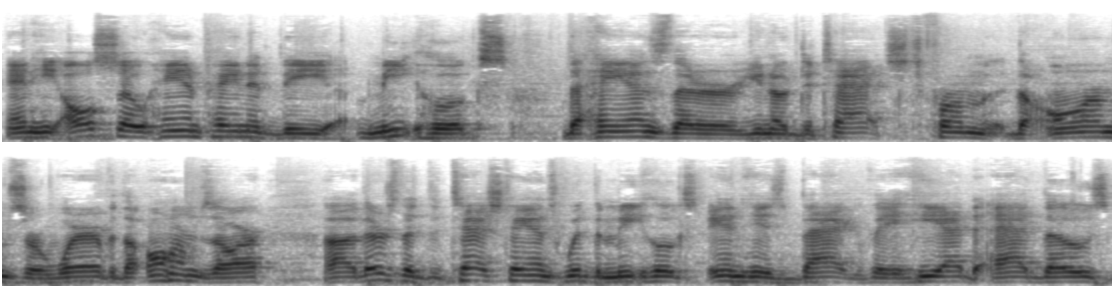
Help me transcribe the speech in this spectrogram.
And he also hand painted the meat hooks, the hands that are, you know, detached from the arms or wherever the arms are. Uh, there's the detached hands with the meat hooks in his back. He had to add those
